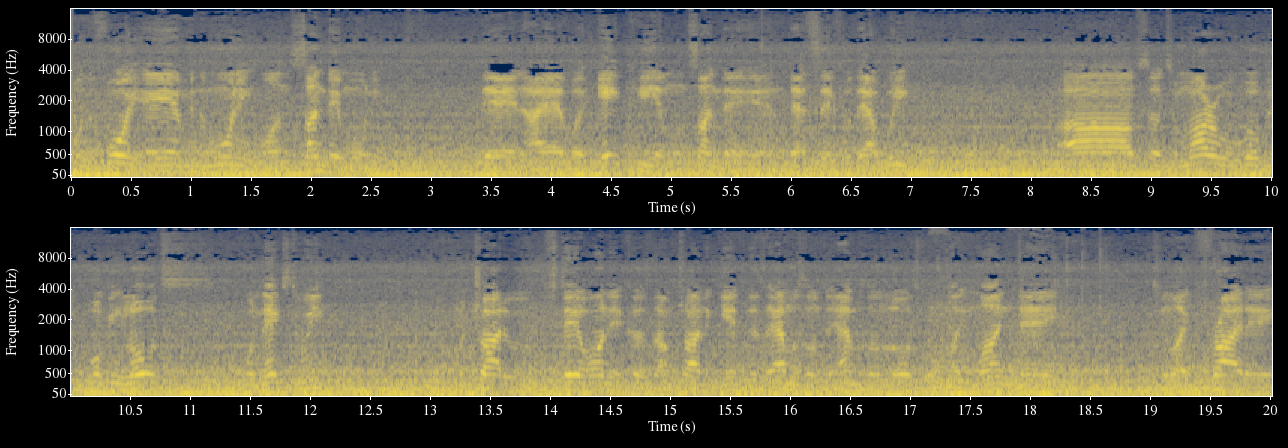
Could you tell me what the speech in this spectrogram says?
for the 4 a.m. in the morning on Sunday morning. Then I have a 8 p.m. on Sunday, and that's it for that week. Uh, so tomorrow we will be booking loads for next week I'm gonna try to stay on it because I'm trying to get this Amazon to Amazon loads from like Monday to like Friday.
